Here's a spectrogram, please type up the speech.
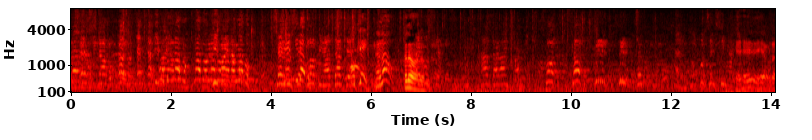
Srpski nabok, pazor, tetka, hiba i nabok. Nabok, nabok, Ok, hello. Hello, hello. Stop, stop, brr, brr. Ko srpski nabok. E, evo, da.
